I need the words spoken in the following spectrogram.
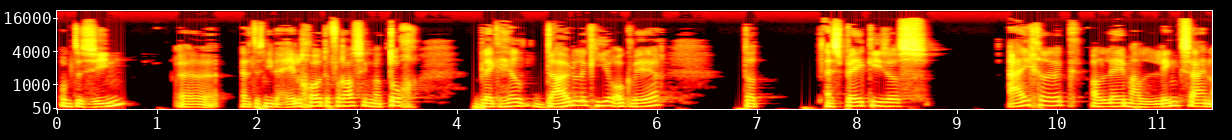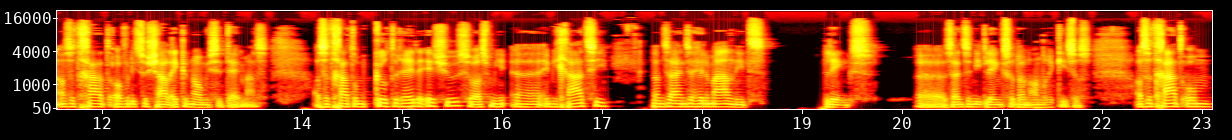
om te zien, en het is niet een hele grote verrassing, maar toch bleek heel duidelijk hier ook weer dat SP-kiezers eigenlijk alleen maar links zijn als het gaat over die sociaal-economische thema's. Als het gaat om culturele issues, zoals uh, immigratie, dan zijn ze helemaal niet links. zijn ze niet linkser dan andere kiezers. Als het gaat om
